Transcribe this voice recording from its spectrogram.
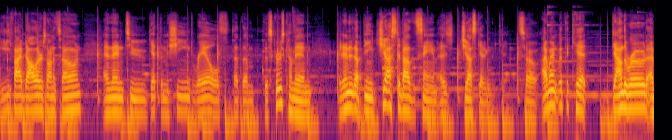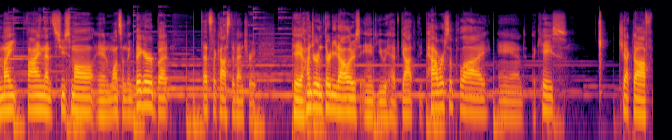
$85 on its own. And then to get the machined rails that the, the screws come in, it ended up being just about the same as just getting the kit. So I went with the kit. Down the road, I might find that it's too small and want something bigger, but that's the cost of entry. Pay $130 and you have got the power supply and a case checked off,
